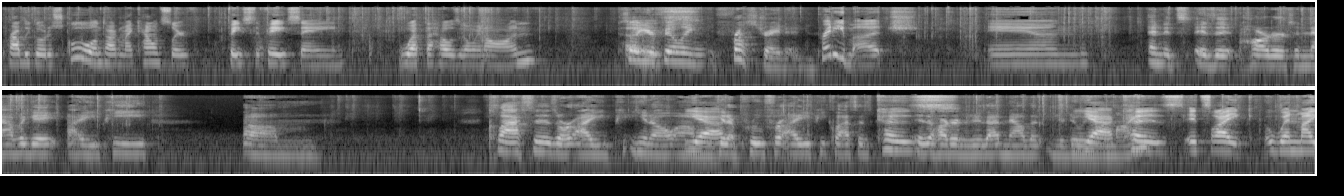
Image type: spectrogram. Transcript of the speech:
probably go to school and talk to my counselor face to face, saying what the hell is going on. So you're feeling frustrated, pretty much, and and it's is it harder to navigate IEP um, classes or IEP, you know, um, Yeah. get approved for IEP classes? Cause, is it harder to do that now that you're doing yeah online? because it's like when my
